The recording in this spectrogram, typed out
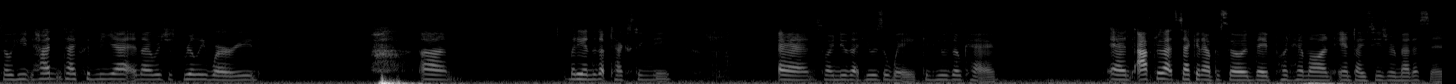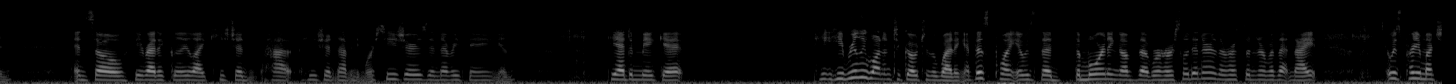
so he hadn't texted me yet and I was just really worried. um but he ended up texting me. And so I knew that he was awake and he was okay. And after that second episode, they put him on anti-seizure medicine. And so theoretically like he shouldn't have he shouldn't have any more seizures and everything and he had to make it he, he really wanted to go to the wedding. At this point, it was the the morning of the rehearsal dinner. The rehearsal dinner was at night. It was pretty much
